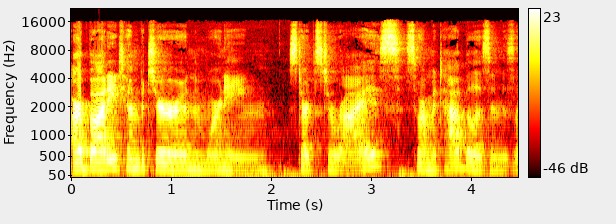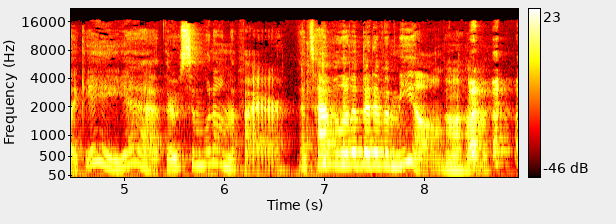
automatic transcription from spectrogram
our body temperature in the morning starts to rise. So our metabolism is like, hey, yeah, throw some wood on the fire. Let's have a little bit of a meal. Uh-huh.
